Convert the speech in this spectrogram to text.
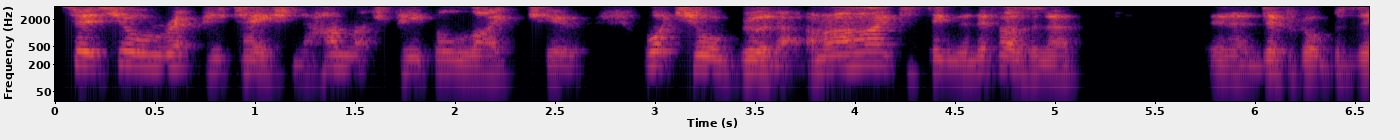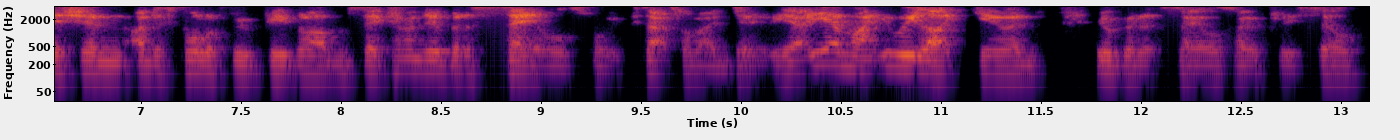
So it's your reputation, how much people liked you, what you're good at. I mean, I like to think that if I was in a in a difficult position, I just call a few people up and say, "Can I do a bit of sales for you?" Because that's what I do. Yeah, yeah, Mike, we like you, and you're good at sales, hopefully, still.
